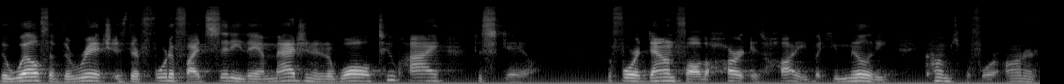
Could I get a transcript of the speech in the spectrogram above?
The wealth of the rich is their fortified city. They imagine it a wall too high to scale. Before a downfall, the heart is haughty, but humility comes before honor.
